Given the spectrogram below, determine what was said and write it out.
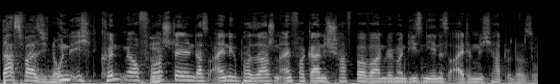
Das weiß ich noch. Und ich könnte mir auch vorstellen, dass einige Passagen einfach gar nicht schaffbar waren, wenn man diesen jenes Item nicht hat oder so.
